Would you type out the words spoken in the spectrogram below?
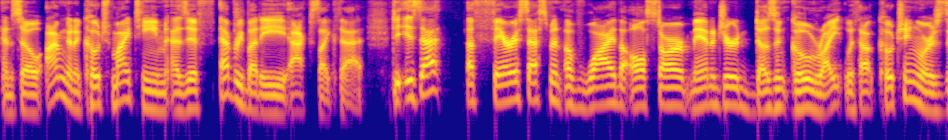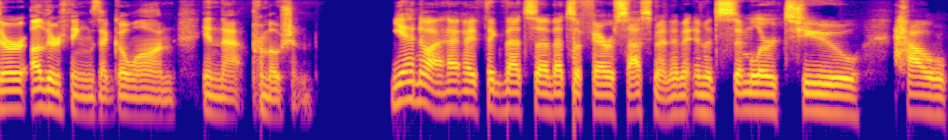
and so i'm going to coach my team as if everybody acts like that is that a fair assessment of why the all-star manager doesn't go right without coaching or is there other things that go on in that promotion yeah no i, I think that's a, that's a fair assessment and, and it's similar to how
